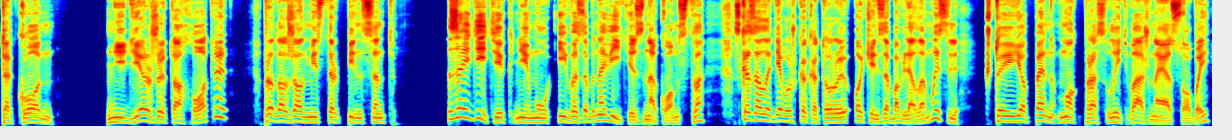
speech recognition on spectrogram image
«Так он не держит охоты?» — продолжал мистер Пинсент. «Зайдите к нему и возобновите знакомство», — сказала девушка, которую очень забавляла мысль, что ее Пен мог прослыть важной особой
